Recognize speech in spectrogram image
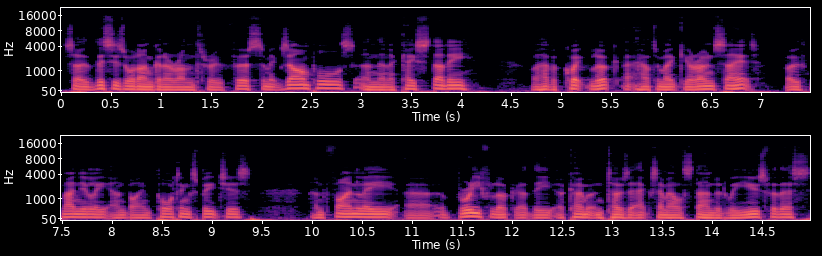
So this is what I'm going to run through. First some examples, and then a case study, We'll have a quick look at how to make your own SayIt, both manually and by importing speeches. And finally, uh, a brief look at the Akoma Ntoso XML standard we use for this,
